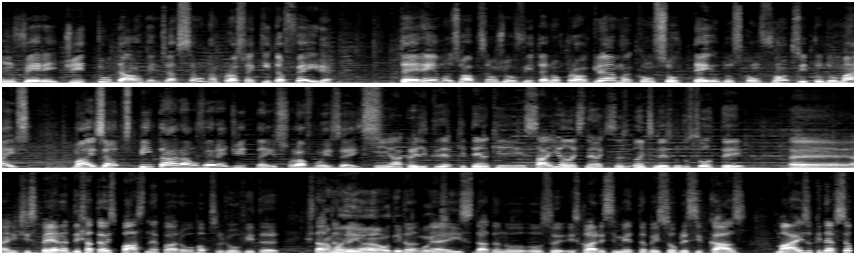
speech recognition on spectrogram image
um veredito da organização na próxima quinta-feira? Teremos Robson Jovita no programa com sorteio dos confrontos e tudo mais. Mas antes pintará um veredito, não é isso, Flávio Moisés? Sim, acredito que tenha que sair antes, né? Antes, antes mesmo do sorteio. É, a gente espera, deixa até o espaço, né, para o Robson Jovita estar Amanhã também. ou depois. é isso, dá dando o seu esclarecimento também sobre esse caso. Mas o que deve ser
